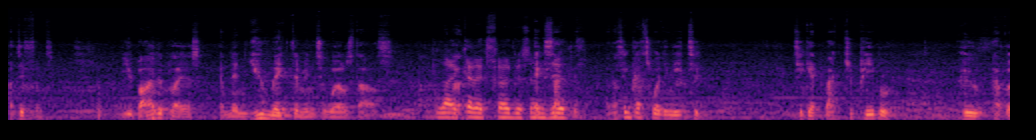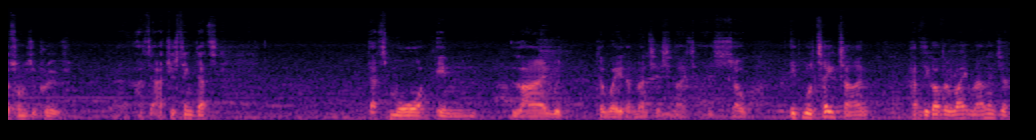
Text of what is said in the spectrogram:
are different. You buy the players and then you make them into world stars. Like Uh, Alex Ferguson Exactly. did. And I think that's where they need to to get back to people who have got something to prove. I, I just think that's that's more in line with the way that Manchester United is. So it will take time. Have they got the right manager?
